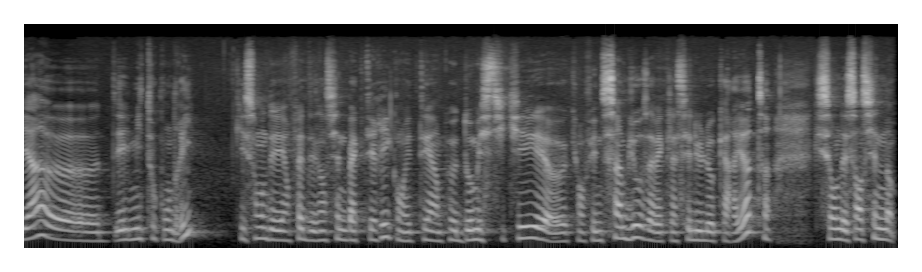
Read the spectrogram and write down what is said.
il y a des mitochondries qui sont des, en fait, des anciennes bactéries qui ont été un peu domestiquées, euh, qui ont fait une symbiose avec la cellule eucaryote, qui sont des anciennes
